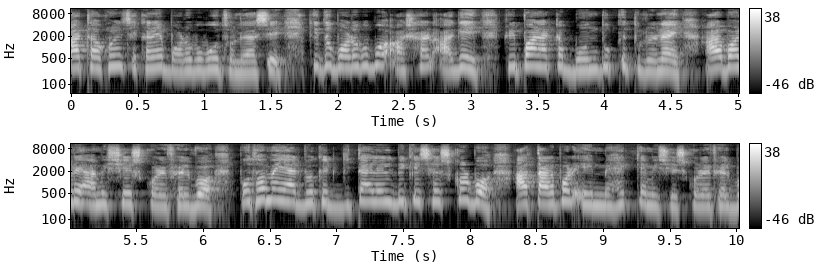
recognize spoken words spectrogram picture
আর তখনই সেখানে বড়বাবু চলে আসে। কিন্তু বড়বাবু আসার আগেই কৃপান একটা বন্দুককে তুলে নেয় আর বলে, আমি শেষ করে ফেলব। প্রথমে অ্যাডভোকেট গীতা এলবিকে শেষ করব, আর তারপর এই মেহেককে আমি শেষ করে ফেলব।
